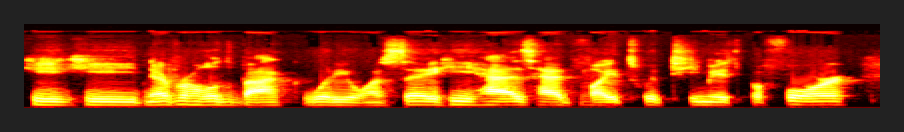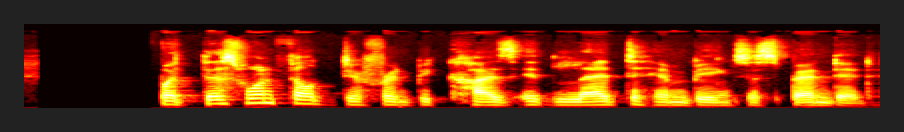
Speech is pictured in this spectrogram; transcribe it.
He he never holds back what he wants to say. He has had mm-hmm. fights with teammates before, but this one felt different because it led to him being suspended.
